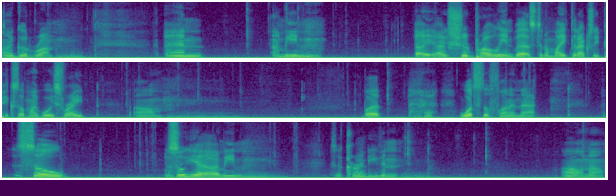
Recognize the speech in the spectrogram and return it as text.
on a good run. And I mean, I, I should probably invest in a mic that actually picks up my voice right. Um, but what's the fun in that? So, so yeah, I mean, is the current even? Oh no,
